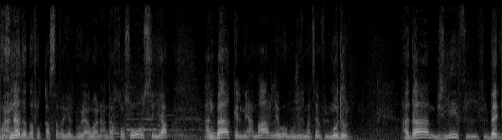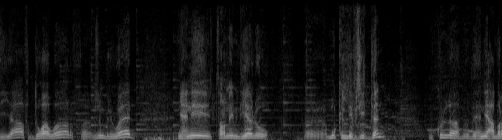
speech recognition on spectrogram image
وحنا دابا في القصر ديال بولعوان عندها خصوصية عن باقي المعمار اللي هو موجود مثلا في المدن. هذا مجلي في البادية في الدواور في جنب الواد. يعني الترميم ديالو آه، مكلف جدا. وكل يعني عبر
